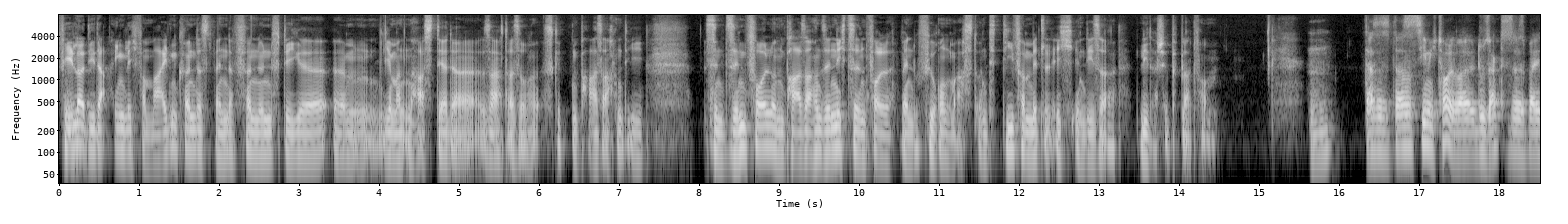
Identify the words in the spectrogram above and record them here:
Fehler, die du eigentlich vermeiden könntest, wenn du vernünftige ähm, jemanden hast, der da sagt, also es gibt ein paar Sachen, die sind sinnvoll und ein paar Sachen sind nicht sinnvoll, wenn du Führung machst. Und die vermittel ich in dieser Leadership-Plattform. Mhm. Das ist, das ist ziemlich toll, weil du sagtest, dass bei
